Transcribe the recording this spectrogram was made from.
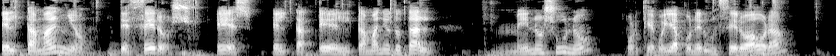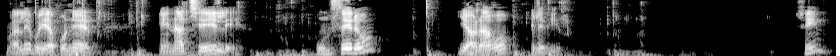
el tamaño de ceros es el, tamaño total menos 1, porque voy a poner un 0 ahora, ¿vale? Voy a poner en HL un 0 y ahora hago el edir. ¿Sí?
